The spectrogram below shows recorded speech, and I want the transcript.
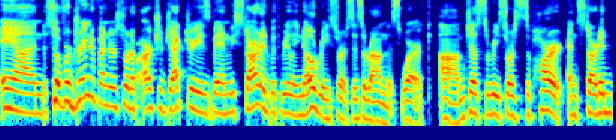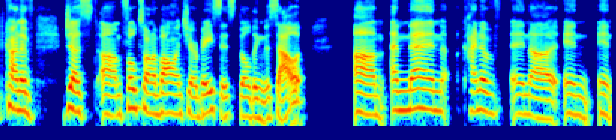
and so for Dream Defenders, sort of our trajectory has been we started with really no resources around this work, um, just the resources of heart, and started kind of just um, folks on a volunteer basis building this out. Um, and then kind of in uh, in in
